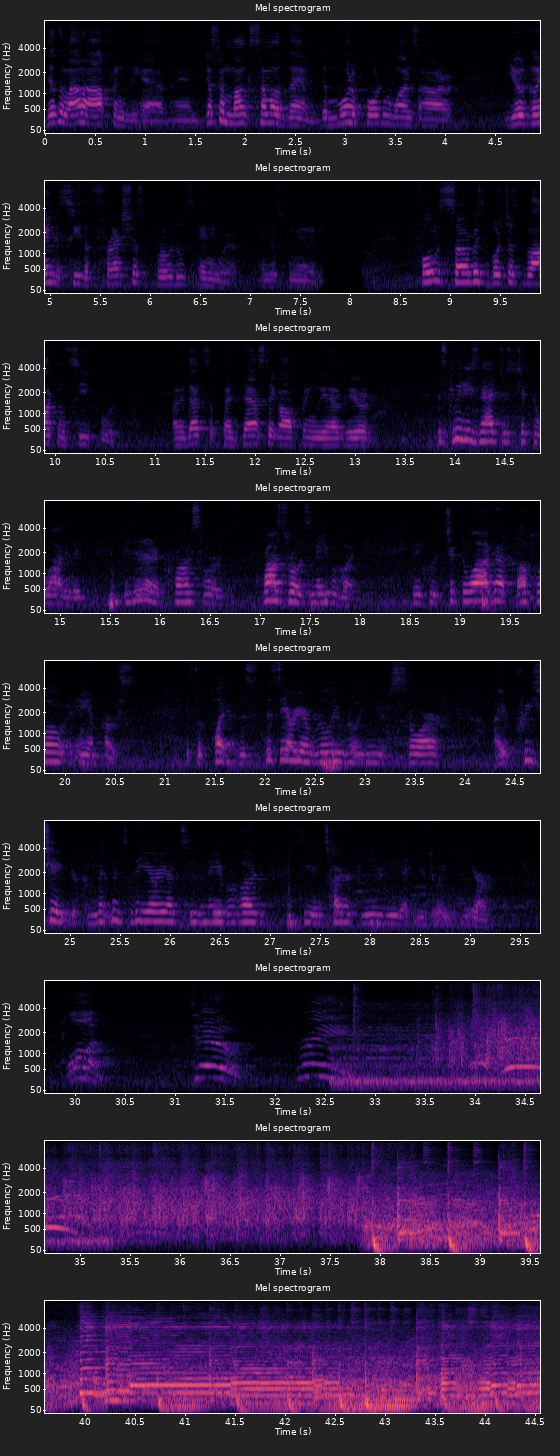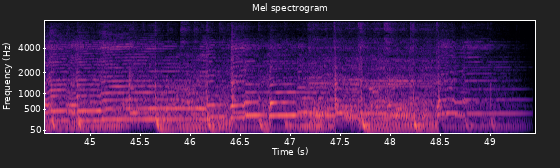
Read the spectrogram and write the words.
There's a lot of offerings we have, and just among some of them, the more important ones are you're going to see the freshest produce anywhere in this community. Full service butcher's block and seafood. I mean, that's a fantastic offering we have here. This community is not just Cheektowaga. They, they did it at a crossroads, crossroads neighborhood. It includes Cheektowaga, Buffalo, and Amherst. It's a play, this, this area really, really needed a store. I appreciate your commitment to the area, to the neighborhood, to the entire community that you're doing here. One, two, three.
